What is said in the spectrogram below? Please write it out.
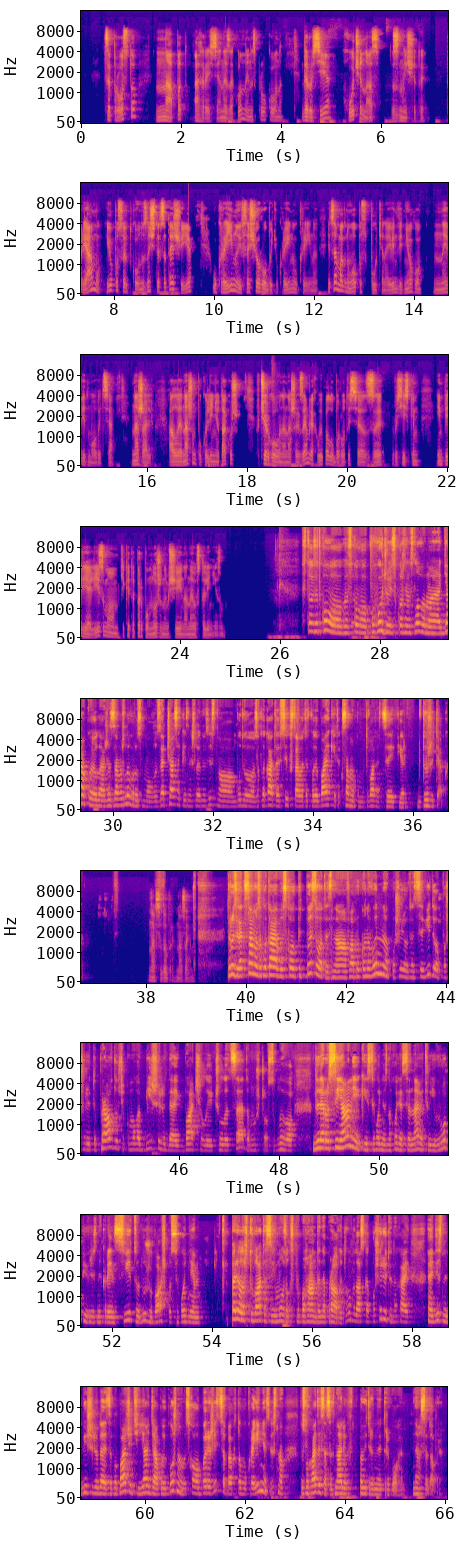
Це просто напад, агресія незаконна і неспровокована, де Росія хоче нас знищити прямо і опосередковано, знищити все те, що є Україною, і все, що робить Україну Україною. І це магнум опус Путіна, і він від нього не відмовиться. На жаль, але нашому поколінню також вчергово на наших землях випало боротися з російським імперіалізмом, тільки тепер помноженим ще й на неосталінізм. Стовідсотково обов'язково погоджуюсь з кожним словом. Е, Дякую, Олеже, за важливу розмову, за час, який знайшли. Ну, звісно, буду закликати всіх ставити вподобайки і так само коментувати цей ефір. Дуже дякую. На все добре, навзаєм. Друзі, так само закликаю обов'язково підписуватись на фабрику новин, поширювати це відео, поширювати правду, щоб якомога більше людей бачили і чули це, тому що особливо для росіян, які сьогодні знаходяться навіть у Європі, в різних країн світу, дуже важко сьогодні. Перелаштувати свій мозок з пропаганди на правду. Тому, будь ласка, поширюйте, нехай е, дійсно більше людей це побачить. І Я дякую кожному. Обов'язково бережіть себе, хто в Україні. Звісно, дослухайтеся сигналів повітряної тривоги. На все добре.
